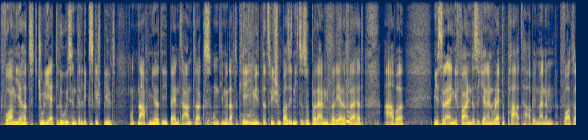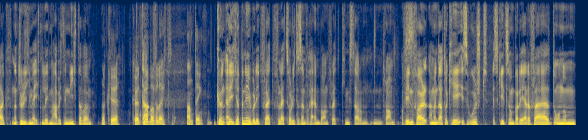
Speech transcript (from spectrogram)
vor mir hat Juliette Lewis and the Licks gespielt und nach mir die Band Anthrax. Und ich habe mir gedacht, okay, irgendwie dazwischen passe ich nicht so super rein mit Barrierefreiheit. Aber mir ist dann eingefallen, dass ich einen Rap-Part habe in meinem Vortrag. Natürlich im echten Leben habe ich den nicht, aber Okay. Könnte man aber vielleicht andenken. Könnt, äh, ich habe mir überlegt, vielleicht, vielleicht soll ich das einfach einbauen, vielleicht ging es darum in den Traum. Auf jeden Fall haben wir gedacht, okay, ist wurscht, es geht so um Barrierefreiheit und um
